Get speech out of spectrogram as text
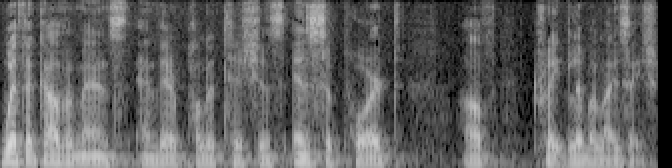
with the governments and their politicians in support of trade liberalization.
